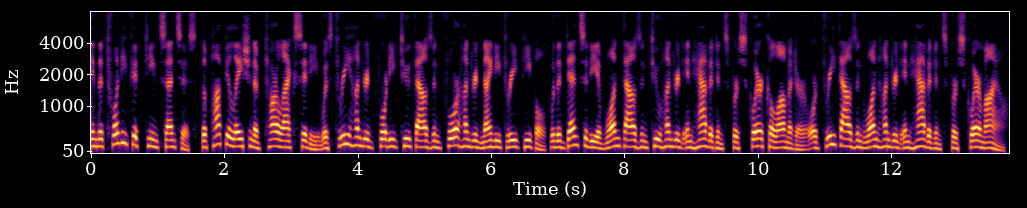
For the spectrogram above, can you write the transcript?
in the 2015 census, the population of Tarlac City was 342,493 people, with a density of 1,200 inhabitants per square kilometer or 3,100 inhabitants per square mile.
